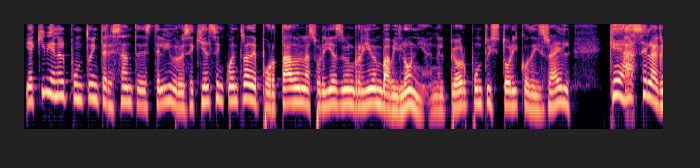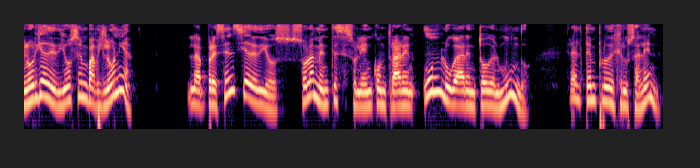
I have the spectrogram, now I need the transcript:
Y aquí viene el punto interesante de este libro. Ezequiel se encuentra deportado en las orillas de un río en Babilonia, en el peor punto histórico de Israel. ¿Qué hace la gloria de Dios en Babilonia? La presencia de Dios solamente se solía encontrar en un lugar en todo el mundo. Era el templo de Jerusalén.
